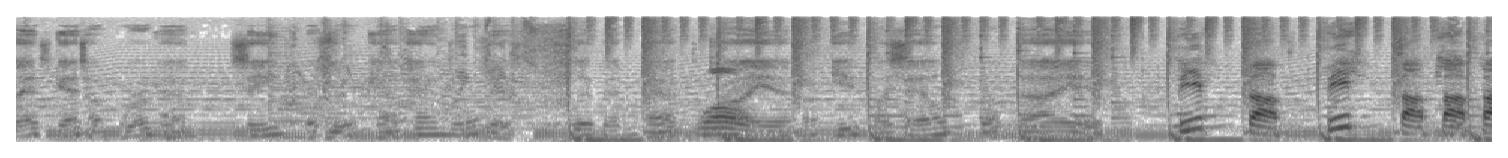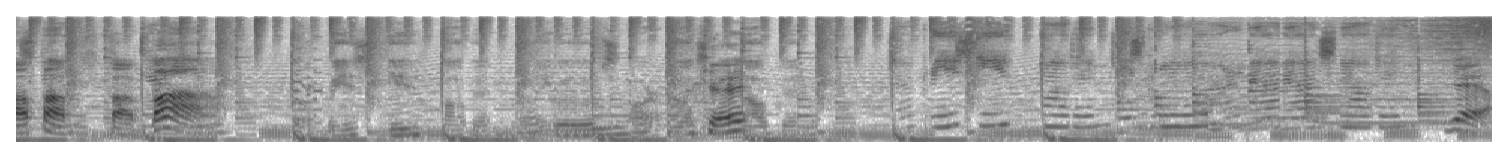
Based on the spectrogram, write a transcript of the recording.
let's get up working. See if you can handle this. Flipping and Whoa. trying to keep myself from dying. Beep ba beep ba ba ba ba ba ba. Whiskey popping, my grooves are not Okay. stopping. Whiskey, Robin, is cool, are not stopping. Yeah.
